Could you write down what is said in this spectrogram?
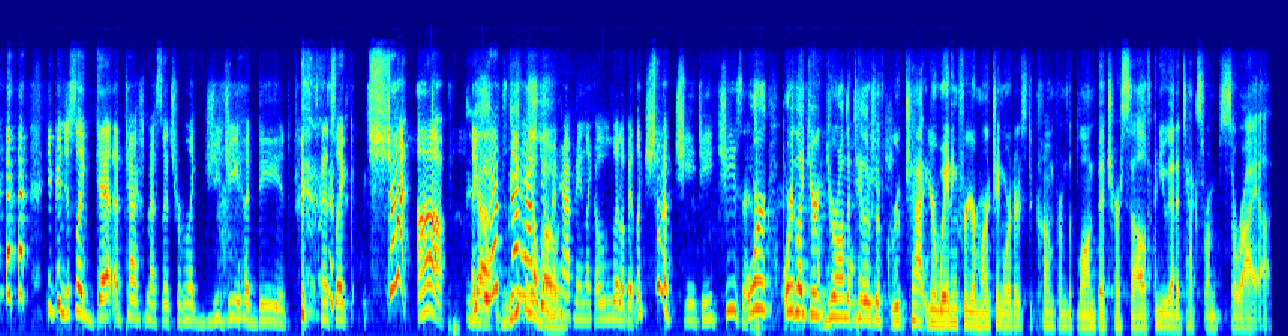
you can just like get a text message from like Gigi Hadid, and it's like, shut up. Like yeah, you have to, that has to have been happening like a little bit. Like, shut up, Gigi. Jesus. Or, or like you're you're on the oh, Taylor Swift group chat. You're waiting for your marching orders to come from the blonde bitch herself, and you get a text from Soraya.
